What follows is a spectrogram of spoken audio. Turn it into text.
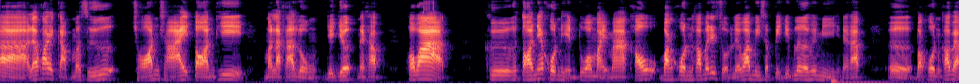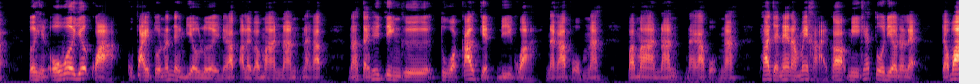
อ่าแล้วค่อยกลับมาซื้อช้อนใช้ตอนที่มันราคาลงเยอะๆนะครับ เพราะว่าคือตอนนี้คนเห็นตัวใหม่มาเขาบางคนเขาไม่ได้สนเลยว่ามีสปีดดิฟเลอร์ไม่มีนะครับ เออบางคนเขาแบบเออเห็นโอเวอร์เยอะกว่า กูไปตัวนั้นอย่างเดียวเลยนะครับ อะไรประมาณนั้นนะครับนะแต่ที่จริงคือตัว 97 ดีกว่านะครับผมนะ ประมาณนั้นนะครับผมนะ ถ้าจะแนะนำไม่ขายก็มีแค่ตัวเดียวนั่นแหละ แต่ว่า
